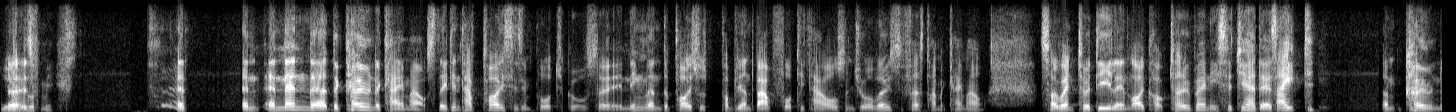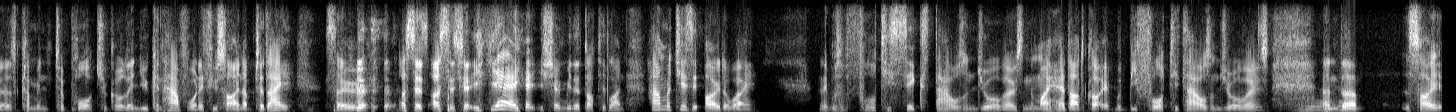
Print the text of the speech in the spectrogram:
yeah, that is for me. And, and and then the the Kona came out. So they didn't have prices in Portugal. So in England, the price was probably about forty thousand euros the first time it came out. So I went to a dealer in like October, and he said, "Yeah, there's eight um, Konas coming to Portugal, and you can have one if you sign up today." So I said, "I said, yeah, yeah, you show me the dotted line. How much is it, by the way?" and it was 46,000 euros. And in my head, I'd got it would be 40,000 euros. Mm. And um, so I,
